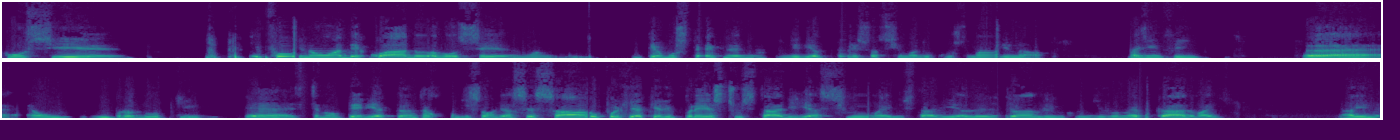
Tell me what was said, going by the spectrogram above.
fosse que fosse não adequado a você. Em termos técnicos, eu diria preço acima do custo marginal. Mas, enfim, é, é um, um produto que é, você não teria tanta condição de acessá-lo, porque aquele preço estaria acima, ele estaria lesando, inclusive, o mercado, mas aí,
